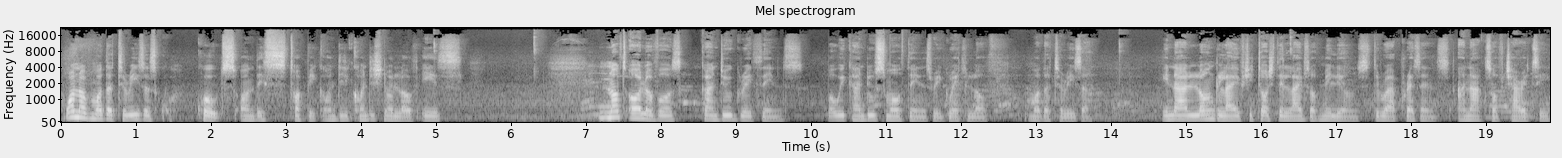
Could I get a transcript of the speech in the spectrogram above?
One of Mother Teresa's quotes on this topic, on the conditional love, is Not all of us can do great things, but we can do small things with great love. Mother Teresa. In her long life, she touched the lives of millions through her presence and acts of charity,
